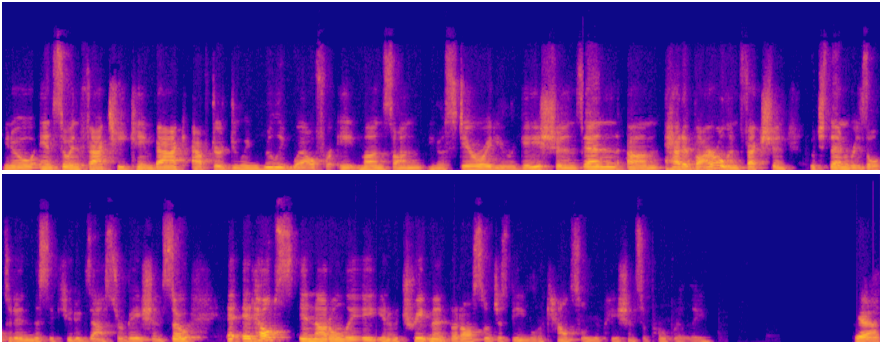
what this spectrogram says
You know, and so in fact he came back after doing really well for eight months on you know steroid irrigations, then um, had a viral infection, which then resulted in this acute exacerbation. So it, it helps in not only you know treatment but also just being able to counsel your patients appropriately. Yeah,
